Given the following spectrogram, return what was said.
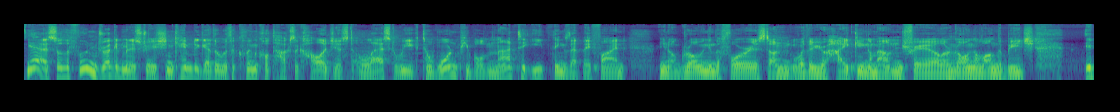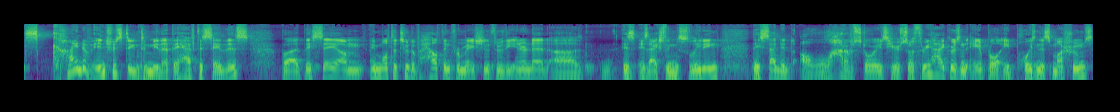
Yeah, so the Food and Drug Administration came together with a clinical toxicologist last week to warn people not to eat things that they find, you know, growing in the forest on whether you're hiking a mountain trail or going along the beach. It's kind of interesting to me that they have to say this, but they say um, a multitude of health information through the internet uh, is, is actually misleading. They cited a lot of stories here. So, three hikers in April ate poisonous mushrooms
